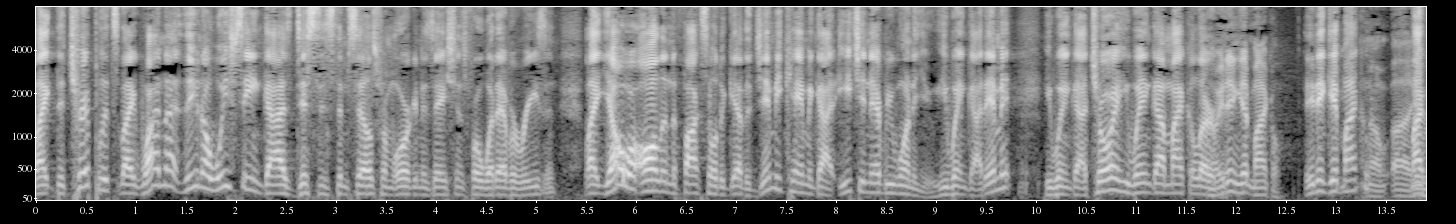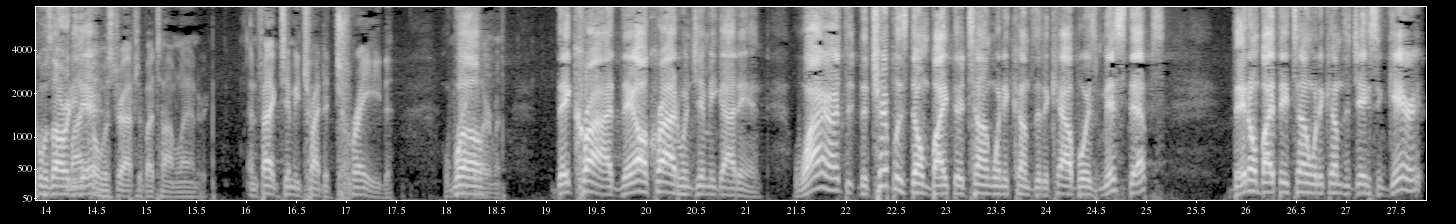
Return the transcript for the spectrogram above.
Like the triplets, like why not? You know, we've seen guys distance themselves from organizations for whatever reason. Like y'all were all in the foxhole together. Jimmy came and got each and every one of you. He went and got Emmitt. He went and got Troy. He went and got Michael Irvin. No, he didn't get Michael. He didn't get Michael. No, uh, Michael he- was already Michael there. Michael was drafted by Tom Landry. In fact, Jimmy tried to trade. Well, they cried. They all cried when Jimmy got in. Why aren't the, the triplets don't bite their tongue when it comes to the Cowboys' missteps? They don't bite their tongue when it comes to Jason Garrett.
